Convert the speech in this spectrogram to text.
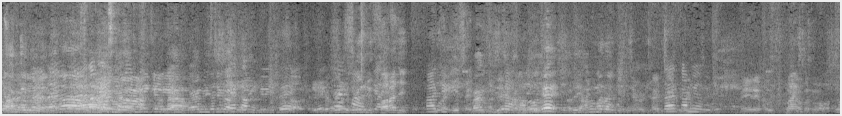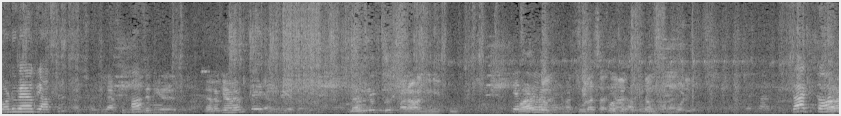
क्या कर रहे हैं सारा जी हाँ जी you want to wear glasses चलो क्या मैम मैम लुक लुक फरान नीड टू थोड़ा सा यहां come body sir turn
